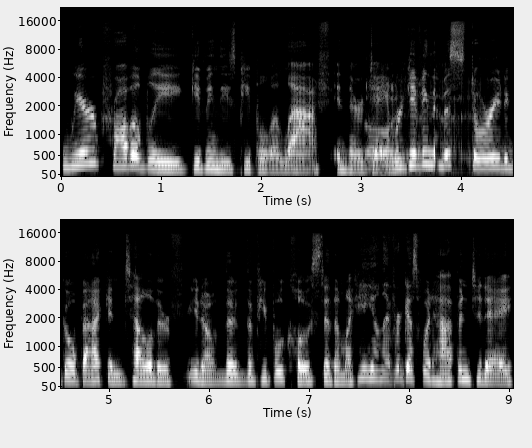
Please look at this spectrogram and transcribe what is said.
we're probably giving these people a laugh in their day. Oh, we're yeah, giving them yeah, a story to go back and tell their, you know, the the people close to them, like, hey, you'll never guess what happened today.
